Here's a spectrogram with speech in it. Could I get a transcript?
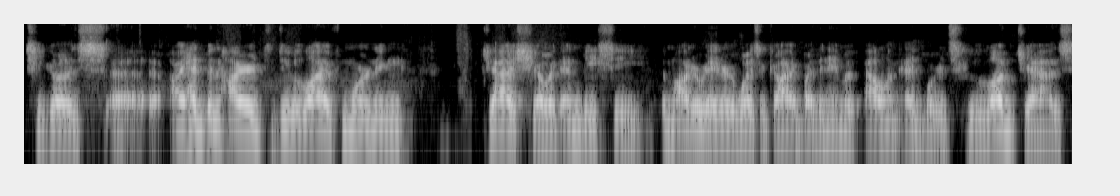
she goes, uh, I had been hired to do a live morning jazz show at NBC. The moderator was a guy by the name of Alan Edwards who loved jazz.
